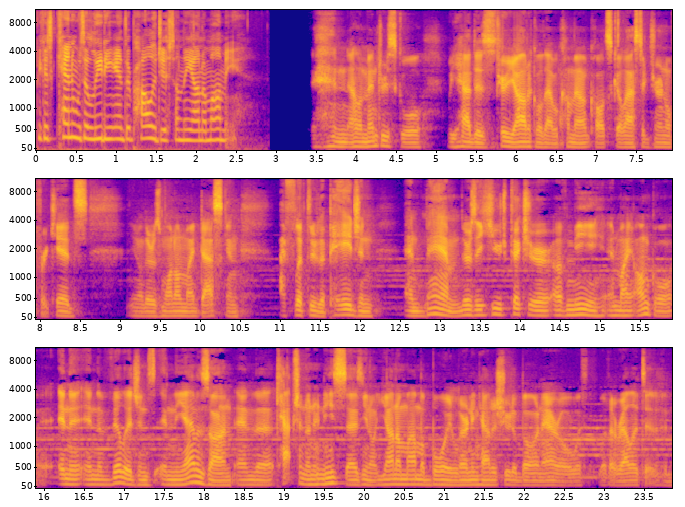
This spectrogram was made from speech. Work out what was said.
because Ken was a leading anthropologist on the Yanomami. In elementary school, we had this periodical that would come out called Scholastic Journal for Kids. You know, there was one on my desk, and I flipped through the page, and and bam, there's a huge picture of me and my uncle in the, in the village in, in the Amazon, and the caption underneath says, you know, Yanomama boy learning how to shoot a bow and arrow with, with a relative, and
